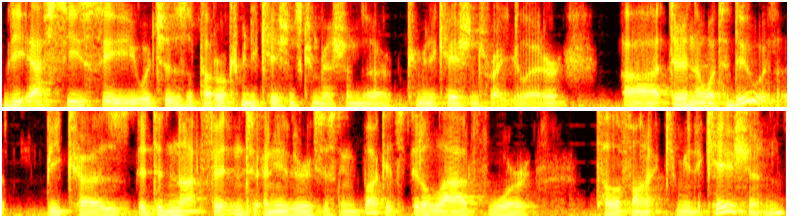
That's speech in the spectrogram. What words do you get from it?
the FCC, which is the Federal Communications Commission, the communications regulator, uh, didn't know what to do with it because it did not fit into any of their existing buckets. It allowed for telephonic communication,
